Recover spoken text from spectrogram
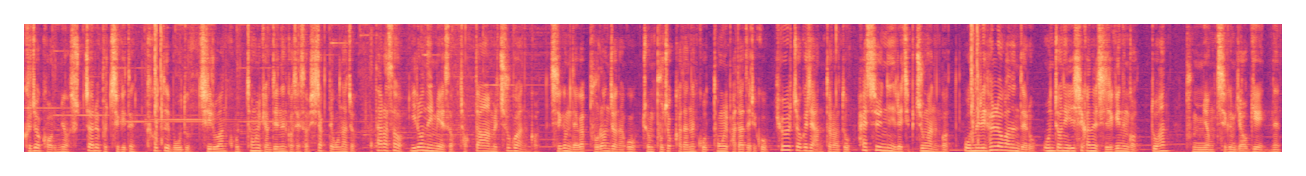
그저 걸으며 숫자를 붙이기 등 그것들 모두 지루한 고통을 견디는 것에서 시작되곤 하죠. 따라서 이런 의미에서 적당함을 추구하는 것, 지금 내가 불완전하고 좀 부족하다는 고통을 받아들이고 효율적이지 않더라도 할 수 있는 일에 집중하는 것, 오늘이 흘러가는 대로 온전히 이 시간을 즐기는 것 또한 분명 지금 여기에 있는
